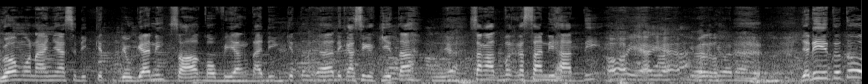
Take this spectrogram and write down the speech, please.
gue mau nanya sedikit juga nih soal kopi yang tadi kita ya, dikasih ke kita. Ya. sangat berkesan di hati. Oh iya iya. Gimana gimana? Jadi itu tuh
